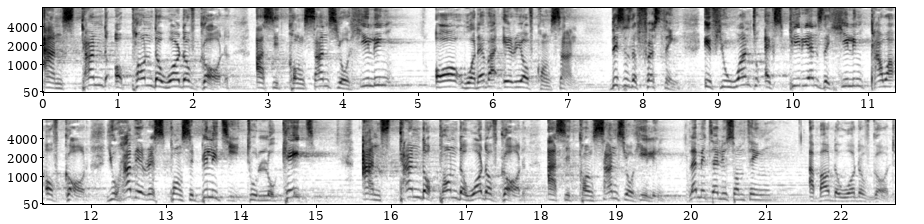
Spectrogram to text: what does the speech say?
and stand upon the word of God as it concerns your healing or whatever area of concern. This is the first thing. If you want to experience the healing power of God, you have a responsibility to locate and stand upon the word of God as it concerns your healing. Let me tell you something about the word of God.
